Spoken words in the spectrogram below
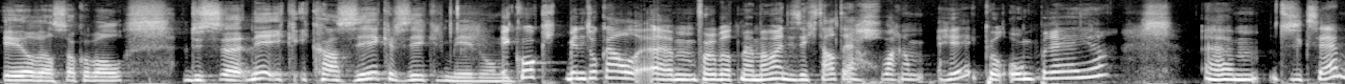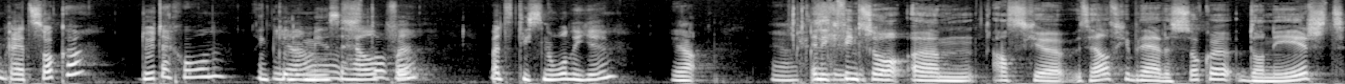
Heel veel sokkenwol. Dus eh, nee, ik, ik ga zeker, zeker meedoen. Ik ook. Ik ben het ook al... ehm, bijvoorbeeld mijn mama die zegt altijd, "Ach, waarom... hé, ik wil ook breien. Ehm, dus ik zei, breid sokken. Doe dat gewoon. Dan kunnen Ja, mensen helpen. hè? Want het is nodig, hè. Ja. ja En ik vind zo, ehm, als je zelfgebreide sokken doneert...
